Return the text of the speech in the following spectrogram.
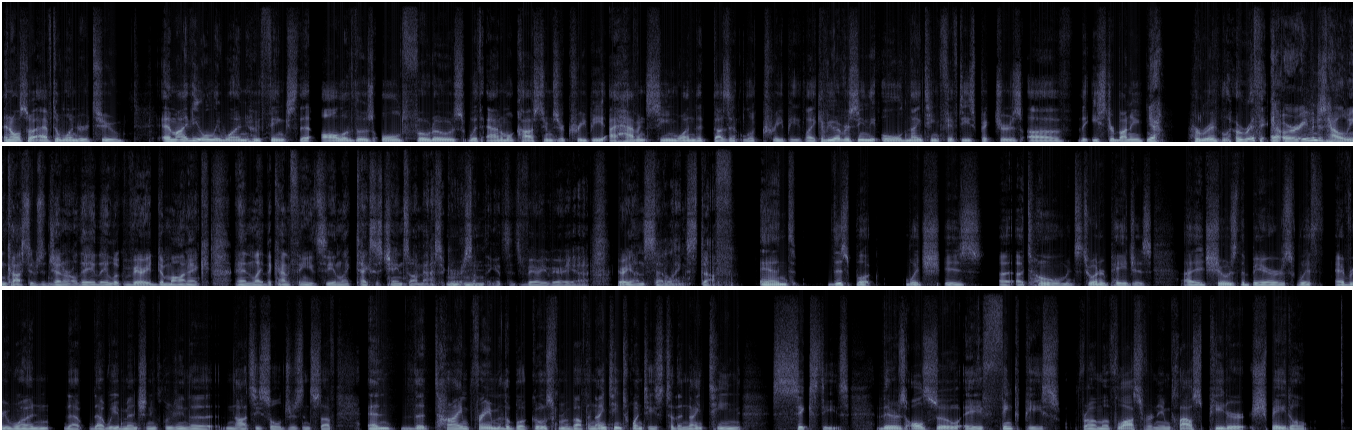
And also, I have to wonder too. Am I the only one who thinks that all of those old photos with animal costumes are creepy? I haven't seen one that doesn't look creepy. Like, have you ever seen the old 1950s pictures of the Easter Bunny? Yeah. Horri- horrific. Yeah, or even just Halloween costumes in general. They they look very demonic and like the kind of thing you'd see in like Texas Chainsaw Massacre or something. It's it's very very uh, very unsettling stuff. And this book, which is a, a tome, it's 200 pages. Uh, it shows the bears with everyone that that we have mentioned, including the Nazi soldiers and stuff. And the time frame of the book goes from about the 1920s to the 1960s. There's also a think piece from a philosopher named Klaus Peter Spadel,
